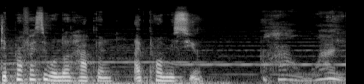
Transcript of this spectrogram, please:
the prophecy will not happen. I promise you. how? Why?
